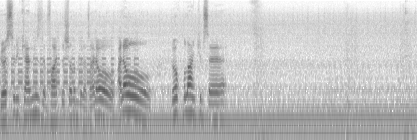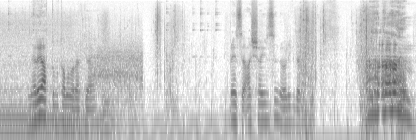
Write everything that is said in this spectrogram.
Gösterin kendiniz de fightlaşalım biraz. Alo, alo. Yok mu lan kimse? Nereye attı bu tam olarak ya? Neyse aşağı insin de öyle gidelim.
